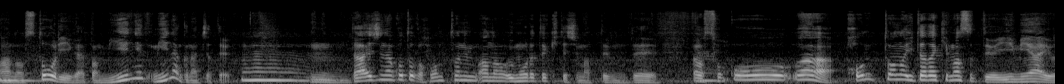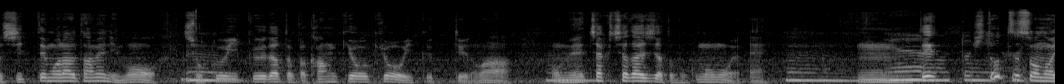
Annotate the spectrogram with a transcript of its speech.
あのストーリーがやっぱ見え,、ね、見えなくなっちゃってる、うん、うん、大事なことが本当にあの埋もれてきてしまってるのでだからそこは本当の「いただきます」っていう意味合いを知ってもらうためにも、食育だとか環境教育っていうのは、もうめちゃくちゃ大事だと僕も思うよね。うん、で一つその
